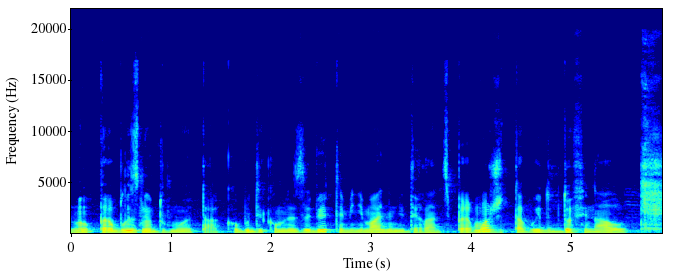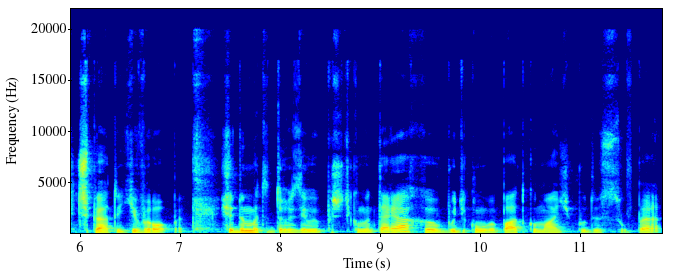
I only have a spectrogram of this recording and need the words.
Ну, приблизно думаю так. Обидві команди заб'ють та мінімально нідерландці переможуть та вийдуть до фіналу чемпіонату Європи. Що думаєте, друзі, ви пишіть в коментарях. В будь-якому випадку матч буде супер.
